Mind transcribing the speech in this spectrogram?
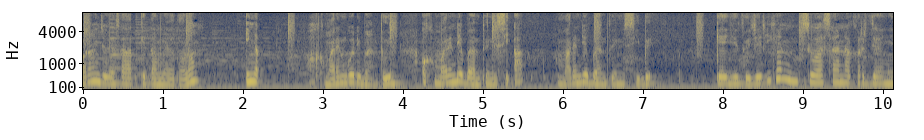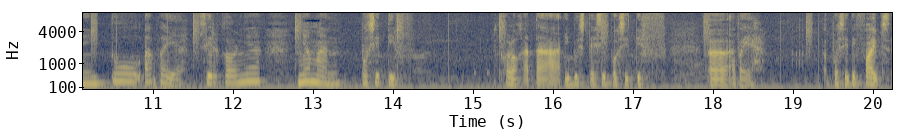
orang juga saat kita minta tolong inget oh kemarin gue dibantuin. Oh kemarin dia bantuin si A kemarin dia bantuin si B. Kayak gitu. Jadi kan suasana kerjanya itu apa ya circle-nya nyaman positif. Kalau kata ibu Stacy positif uh, apa ya positif vibes.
